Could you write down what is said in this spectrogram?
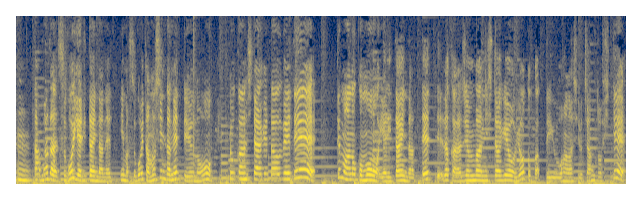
うん。あまだすごいやりたいんだね今すごい楽しいんだねっていうのを共感してあげた上ででもあの子もやりたいんだってってだから順番にしてあげようよとかっていうお話をちゃんとして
